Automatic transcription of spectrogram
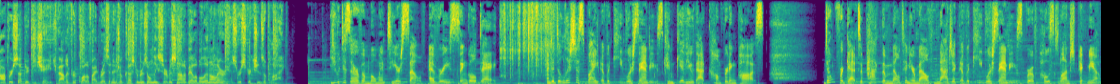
Offer subject to change, valid for qualified residential customers only, service not available in all areas. Restrictions apply. you deserve a moment to yourself every single day. And a delicious bite of a Keebler Sandies can give you that comforting pause. Don't forget to pack the melt in your mouth magic of a Keebler Sandies for a post lunch pick me up.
